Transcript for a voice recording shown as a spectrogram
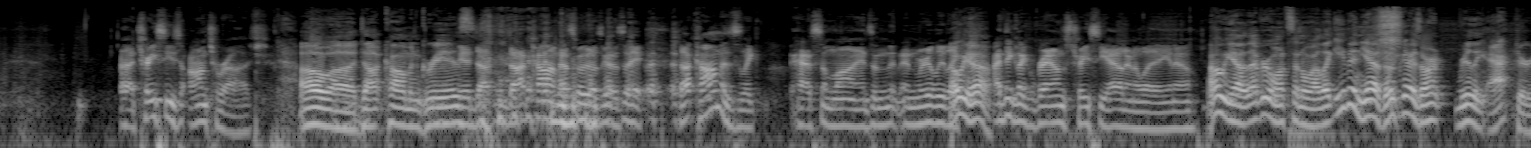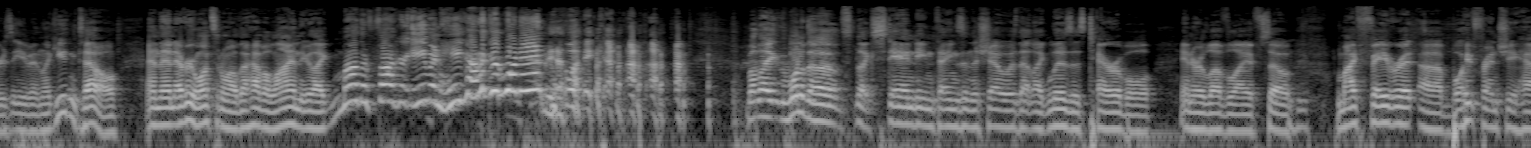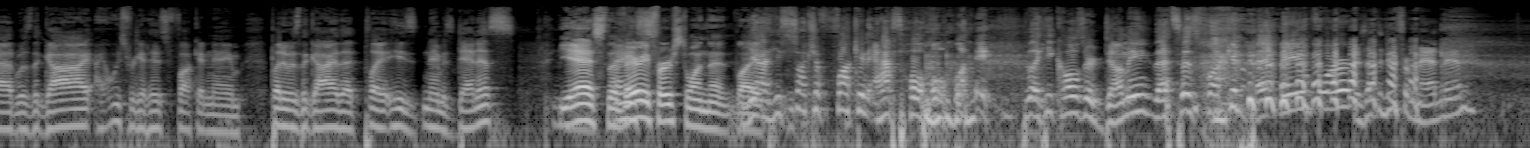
uh, Tracy's entourage. oh, uh, dot com and Grizz. Yeah, dot, dot com. That's what I was gonna say. Dot com is like has some lines and and really like. Oh, yeah. I think like rounds Tracy out in a way. You know. oh yeah, every once in a while, like even yeah, those guys aren't really actors. Even like you can tell. And then every once in a while, they'll have a line that you're like, "Motherfucker!" Even he got a good one in. Yeah. Like, but like one of the like standing things in the show is that like Liz is terrible in her love life. So Mm-hmm. my favorite uh, boyfriend she had was the guy. I always forget his fucking name, but it was the guy that played. His name is Dennis. yes, the And very first one that like. yeah, he's such a fucking asshole. like, like he calls her dummy. That's his fucking pet name for her. Is that the dude from Mad Men?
